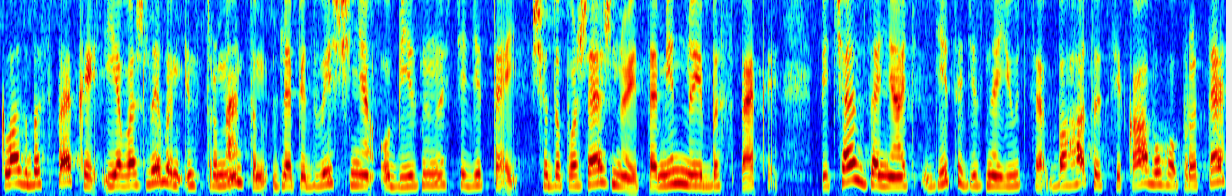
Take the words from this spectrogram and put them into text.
Клас безпеки є важливим інструментом для підвищення обізнаності дітей щодо пожежної та мінної безпеки. Під час занять діти дізнаються багато цікавого про те,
